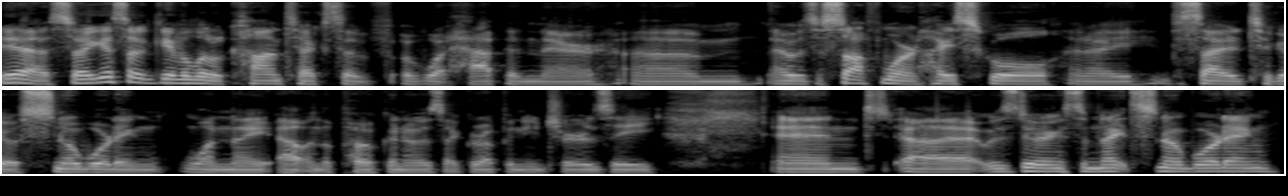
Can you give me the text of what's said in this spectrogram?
Yeah, so I guess I'll give a little context of, of what happened there. Um, I was a sophomore in high school, and I decided to go snowboarding one night out in the Poconos. I grew up in New Jersey, and uh, I was doing some night snowboarding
